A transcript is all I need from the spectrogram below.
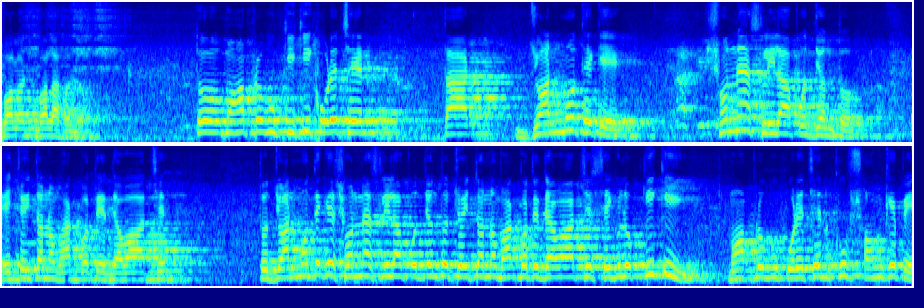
বলা বলা হলো। তো মহাপ্রভু কি কি করেছেন? তার জন্ম থেকে সন্ন্যাস লীলা পর্যন্ত এই চৈতন্য ভাগবতে দেওয়া আছে। তো জন্ম থেকে সন্ন্যাস লীলা পর্যন্ত চৈতন্য ভাগবতে দেওয়া আছে। সেগুলো কি কি মহাপ্রভু করেছেন? খুব সংক্ষেপে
